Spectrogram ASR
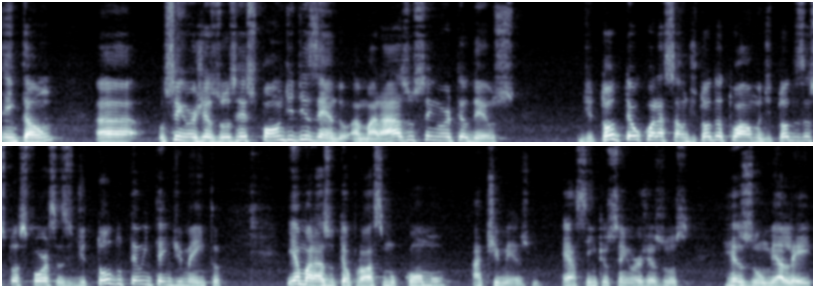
Então, uh, o Senhor Jesus responde dizendo: Amarás o Senhor teu Deus de todo o teu coração, de toda a tua alma, de todas as tuas forças e de todo o teu entendimento, e amarás o teu próximo como a ti mesmo. É assim que o Senhor Jesus resume a lei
